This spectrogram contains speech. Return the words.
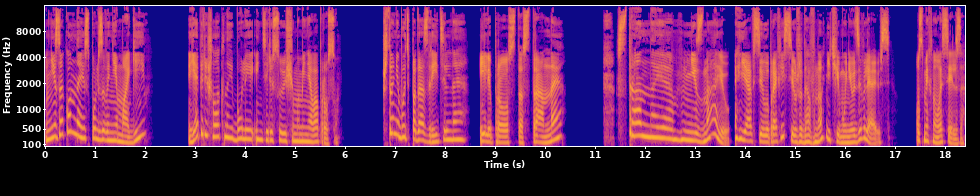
Незаконное использование магии. Я перешла к наиболее интересующему меня вопросу. Что-нибудь подозрительное или просто странное? «Странное, не знаю. Я в силу профессии уже давно ничему не удивляюсь», — усмехнулась Эльза.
